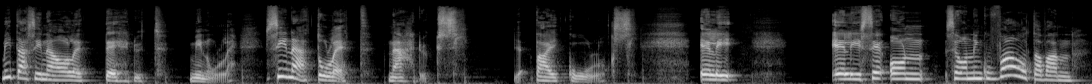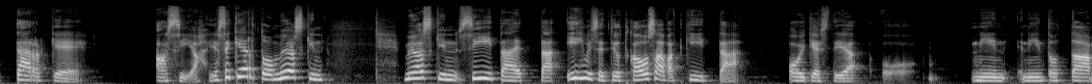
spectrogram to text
mitä sinä olet tehnyt minulle. Sinä tulet nähdyksi tai kuulluksi. Eli, eli se on, se on niin kuin valtavan tärkeä asia. Ja se kertoo myöskin, myöskin siitä, että ihmiset, jotka osaavat kiittää oikeasti, ja, niin, niin tota,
